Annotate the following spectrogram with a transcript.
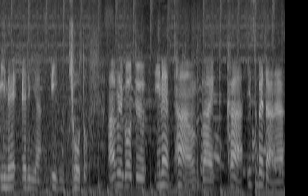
Ine area in Kyoto I will go to Ine town by car it's better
